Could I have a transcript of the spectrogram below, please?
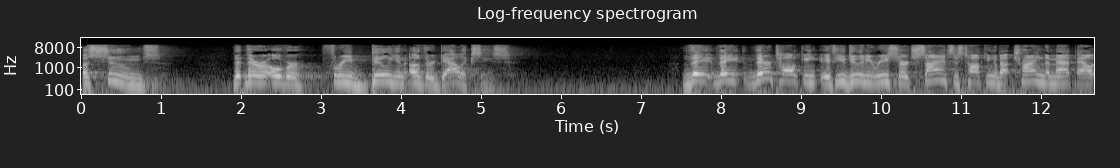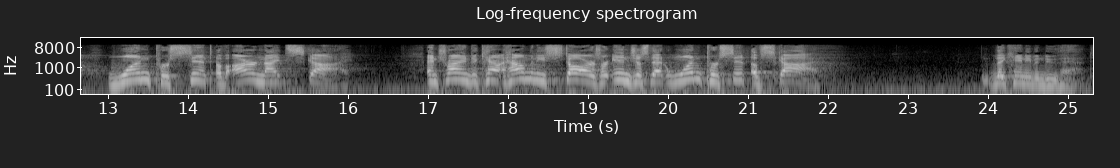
assumes that there are over 3 billion other galaxies. They, they, they're talking, if you do any research, science is talking about trying to map out 1% of our night sky and trying to count how many stars are in just that 1% of sky. They can't even do that.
